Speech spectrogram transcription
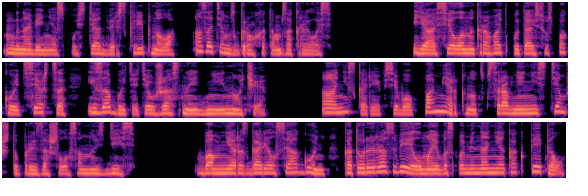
Мгновение спустя дверь скрипнула, а затем с грохотом закрылась. Я села на кровать, пытаясь успокоить сердце и забыть эти ужасные дни и ночи. А они, скорее всего, померкнут в сравнении с тем, что произошло со мной здесь. Во мне разгорелся огонь, который развеял мои воспоминания как пепел.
